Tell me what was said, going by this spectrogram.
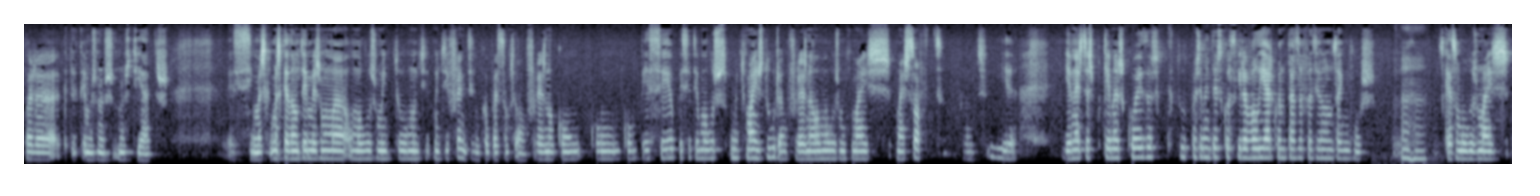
para, que temos nos, nos teatros. Sim, mas, mas cada um tem mesmo uma, uma luz muito, muito, muito diferente. Em comparação, por exemplo, um Fresnel com, com, com o PC, o PC tem uma luz muito mais dura, o Fresnel é uma luz muito mais, mais soft. Pronto. E, e é nestas pequenas coisas que tu depois também tens de conseguir avaliar quando estás a fazer um desenho de luz. Uhum. Se queres uma luz mais,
